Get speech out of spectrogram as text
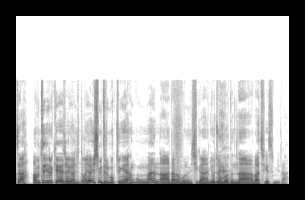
자 아무튼 이렇게 저희가 한 주 동안 열심히 들은 곡 중에 한 곡만 아, 나눠보는 시간 요즘 뭐든 나 마치겠습니다.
